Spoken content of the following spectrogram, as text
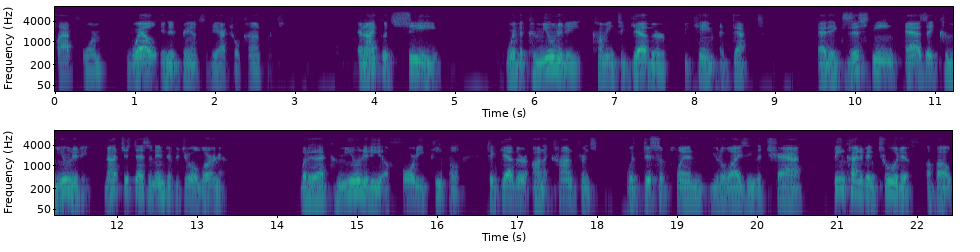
platform well in advance of the actual conference. And I could see where the community coming together became adept at existing as a community, not just as an individual learner, but as a community of 40 people together on a conference with discipline, utilizing the chat, being kind of intuitive about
